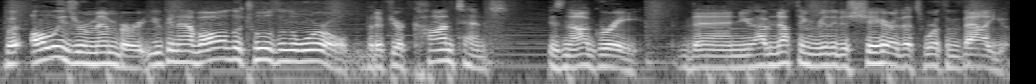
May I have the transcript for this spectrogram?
But always remember, you can have all the tools in the world, but if your content is not great, then you have nothing really to share that's worth of value.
